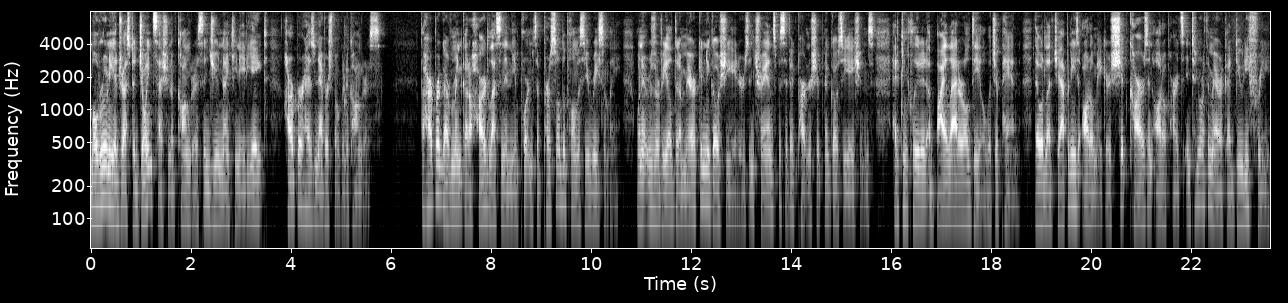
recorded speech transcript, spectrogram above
Mulroney addressed a joint session of Congress in June 1988. Harper has never spoken to Congress. The Harper government got a hard lesson in the importance of personal diplomacy recently when it was revealed that American negotiators in Trans Pacific Partnership negotiations had concluded a bilateral deal with Japan that would let Japanese automakers ship cars and auto parts into North America duty free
